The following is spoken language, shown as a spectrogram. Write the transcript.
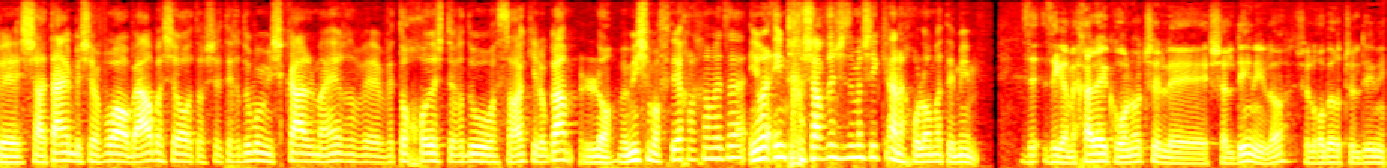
בשעתיים בשבוע או בארבע שעות, או שתרדו במשקל מהר ו- ותוך חודש תרדו עשרה קילוגרם, לא. ומי שמבטיח לכם את זה, אם, אם חשבתם שזה מה שיקרה, אנחנו לא מתאימים. זה, זה גם אחד העקרונות של אה, שלדיני, לא? של רוברט שלדיני.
